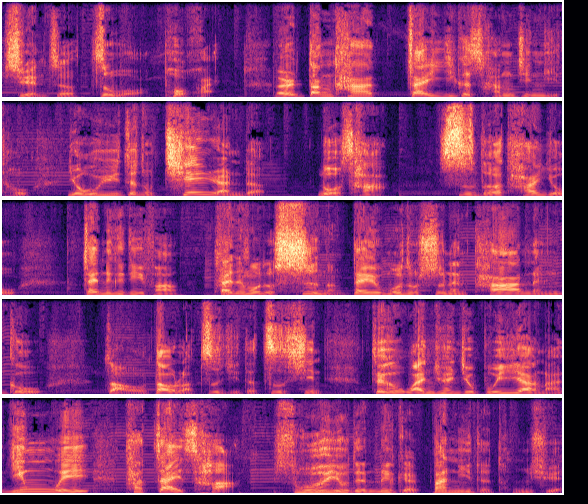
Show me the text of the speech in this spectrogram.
选择自我破坏。而当他在一个场景里头，由于这种天然的落差，使得他有在那个地方带着某种势能，带有某种势能，他能够找到了自己的自信，这个完全就不一样了，因为他再差。所有的那个班里的同学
